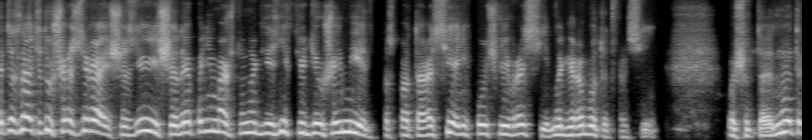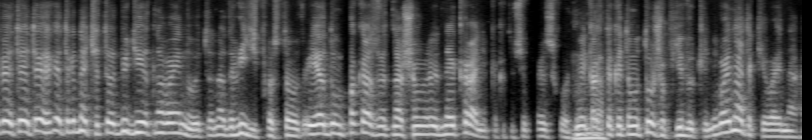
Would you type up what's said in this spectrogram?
Это, знаете, душераздирающее зрелище, но я понимаю, что многие из них люди уже имеют паспорта России, они их получили в России, многие работают в России. В общем-то, ну, это, это, это, это, знаете, это люди идут на войну, это надо видеть просто. Вот, я думаю, показывать нашим на экране, как это все происходит. Мы да. как-то к этому тоже привыкли. Не война, так и война.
